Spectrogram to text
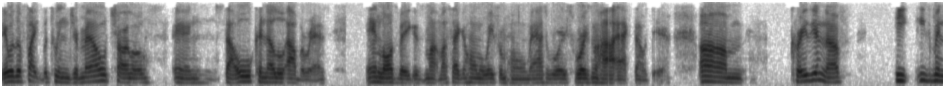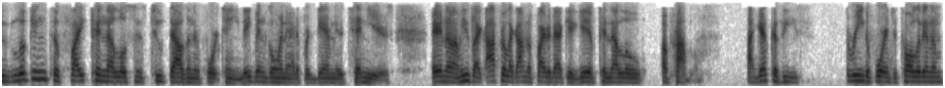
there was a fight between Jermell Charlo and Saul Canelo Alvarez in Las Vegas, my, my second home away from home. Ask Royce. Royce know how I act out there. Um, crazy enough, he he's been looking to fight Canelo since 2014. They've been going at it for damn near 10 years, and um, he's like, I feel like I'm the fighter that could give Canelo a problem. I guess because he's three to four inches taller than him,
